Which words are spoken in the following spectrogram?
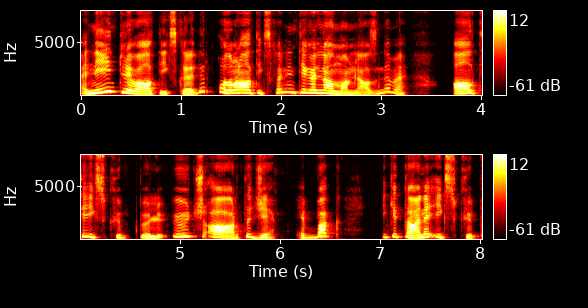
Yani neyin türevi 6x karedir? O zaman 6x karenin integralini almam lazım değil mi? 6x küp bölü 3 artı c. E bak 2 tane x küp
